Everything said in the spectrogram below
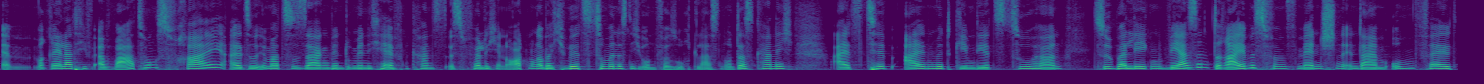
ähm, relativ erwartungsfrei, also immer zu sagen, wenn du mir nicht helfen kannst, ist völlig in Ordnung, aber ich will es zumindest nicht unversucht lassen. Und das kann ich als Tipp allen mitgeben, die jetzt zuhören, zu überlegen, wer sind drei bis fünf Menschen in deinem Umfeld,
